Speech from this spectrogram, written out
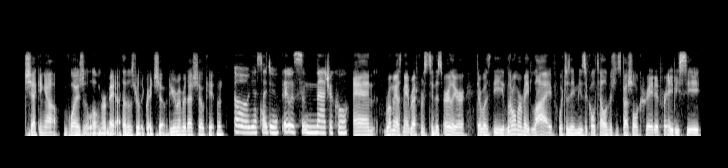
checking out Voyage of the Little Mermaid. I thought it was a really great show. Do you remember that show, Kaitlyn? Oh, yes, I do. It was magical. And Romeo has made reference to this earlier. There was the Little Mermaid Live, which is a musical television special created for ABC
